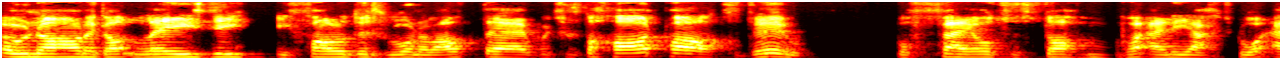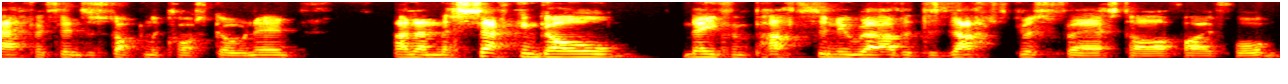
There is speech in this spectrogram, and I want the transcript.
Onana got lazy. He followed his runner out there, which was the hard part to do but failed to stop and put any actual effort into stopping the cross going in. And then the second goal, Nathan Patterson, who had a disastrous first half, I thought,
